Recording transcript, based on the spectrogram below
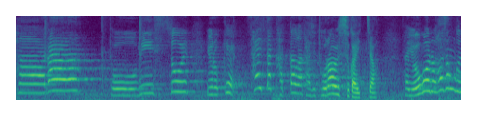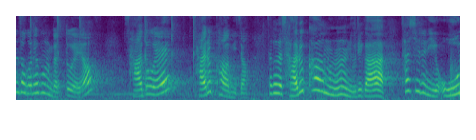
파, 라, 도, 미, 솔, 이렇게 살짝 갔다가 다시 돌아올 수가 있죠. 자, 요거를 화성 분석을 해보면 몇 도예요? 4도의 4륙화음이죠. 자, 근데 4륙화음은 우리가 사실은 이 5,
